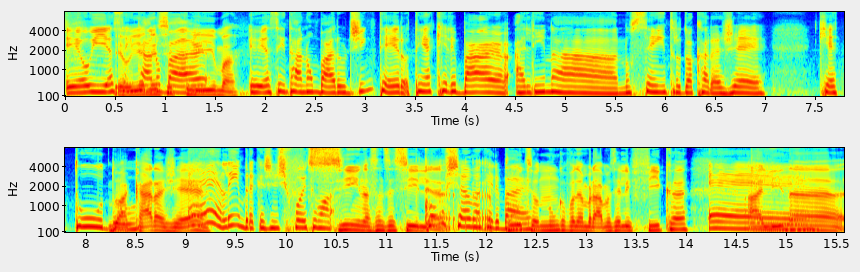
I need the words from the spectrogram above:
Eu ia Eu sentar ia no bar. clima. Eu ia sentar num bar o dia inteiro. Tem aquele bar ali na, no centro do Acarajé, que é tudo. Do Acarajé. É, lembra que a gente foi tomar. Sim, na Santa Cecília. Como chama aquele bar? Putz, eu nunca vou lembrar, mas ele fica É... ali na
